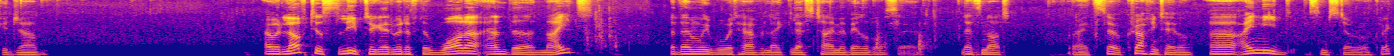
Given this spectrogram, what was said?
Good job. I would love to sleep to get rid of the water and the night, but then we would have like less time available, so let's not. Right, so crafting table. Uh, I need some stone real quick.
